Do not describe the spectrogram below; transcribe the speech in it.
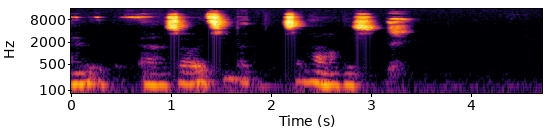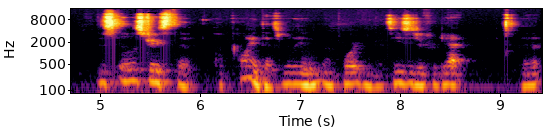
And uh, so it seemed like somehow this this illustrates the a point that's really important. It's easy to forget that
